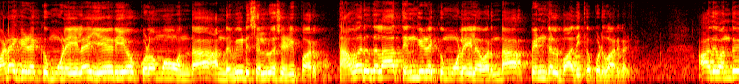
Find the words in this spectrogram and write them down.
வடகிழக்கு மூலையில் ஏரியோ குளமோ வந்தால் அந்த வீடு செல்வ செழிப்பாக இருக்கும். தவறுதலாக தென்கிழக்கு மூலையில் வந்தால் பெண்கள் பாதிக்கப்படுவார்கள். அது வந்து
